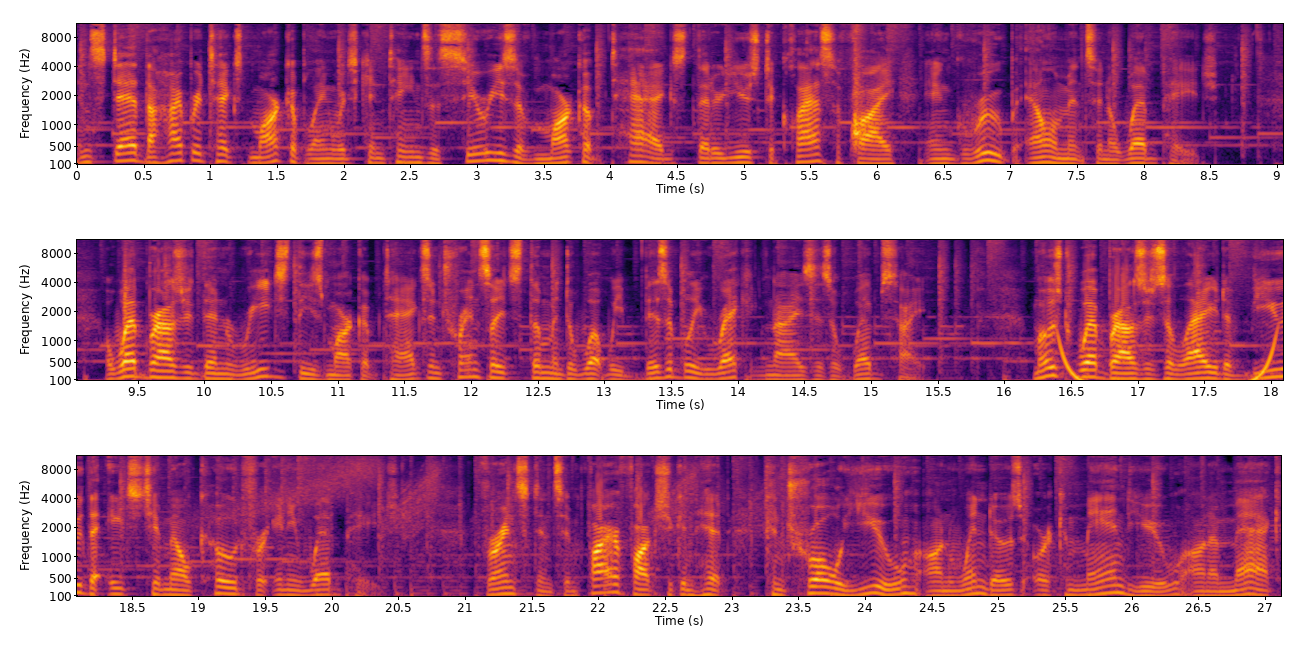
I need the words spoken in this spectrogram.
Instead, the hypertext markup language contains a series of markup tags that are used to classify and group elements in a web page. A web browser then reads these markup tags and translates them into what we visibly recognize as a website. Most web browsers allow you to view the HTML code for any web page. For instance, in Firefox you can hit Control U on Windows or Command U on a Mac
